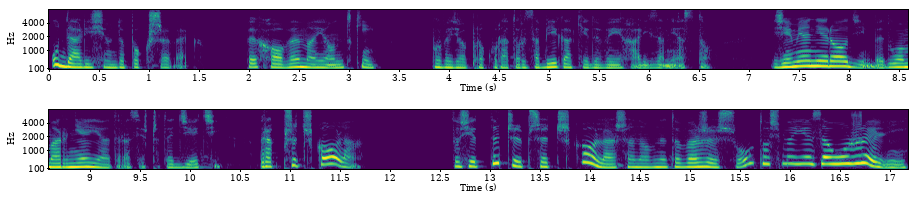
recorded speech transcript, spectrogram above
udali się do pokrzywek. Pechowe majątki, powiedział prokurator Zabiega, kiedy wyjechali za miasto. Ziemia nie rodzi, bydło marnieje, a teraz jeszcze te dzieci. Brak przedszkola. Co się tyczy przedszkola, szanowny towarzyszu, tośmy je założyli,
